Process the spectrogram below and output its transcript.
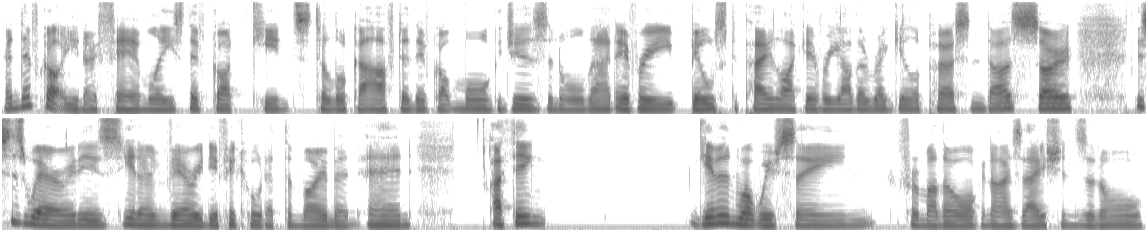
And they've got, you know, families, they've got kids to look after, they've got mortgages and all that, every bills to pay like every other regular person does. So, this is where it is, you know, very difficult at the moment. And I think, given what we've seen from other organisations and all,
